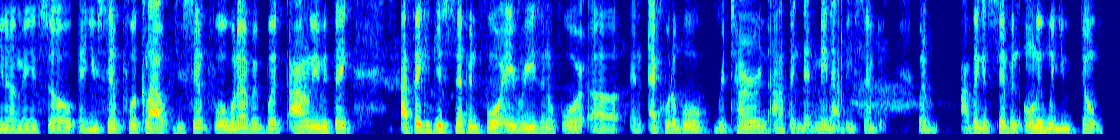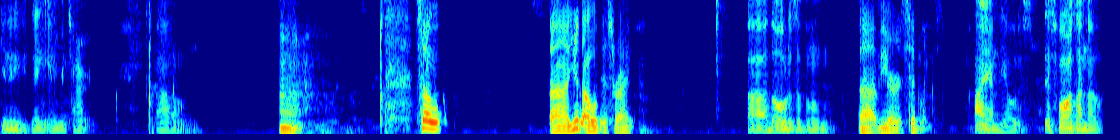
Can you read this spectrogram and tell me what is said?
You know what I mean? So and you simp for clout. You simp for whatever. But I don't even think I think if you're simping for a reason or for uh, an equitable return, I don't think that may not be simping. But I think it's simping only when you don't get anything in return. Um, mm. So uh, you're the oldest, right? Uh, the oldest of whom? Uh, of your siblings. I am the oldest, as far as I know.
